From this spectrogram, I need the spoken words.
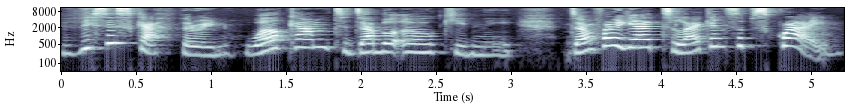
This is Katherine. Welcome to Double O Kidney. Don't forget to like and subscribe.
